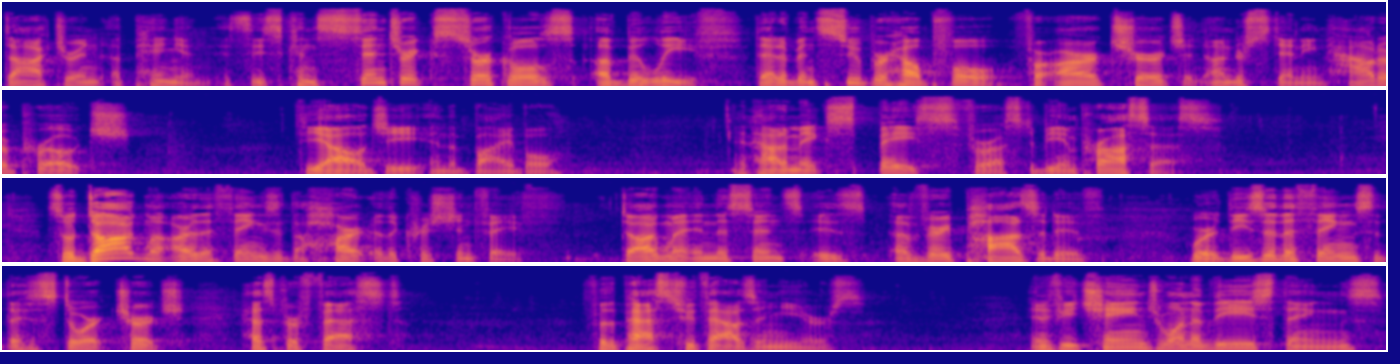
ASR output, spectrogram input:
doctrine, opinion. It's these concentric circles of belief that have been super helpful for our church in understanding how to approach theology and the Bible and how to make space for us to be in process. So, dogma are the things at the heart of the Christian faith. Dogma, in this sense, is a very positive word. These are the things that the historic church has professed for the past 2,000 years. And if you change one of these things,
